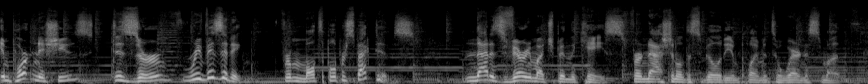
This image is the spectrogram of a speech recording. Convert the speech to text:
Important issues deserve revisiting from multiple perspectives. And that has very much been the case for National Disability Employment Awareness Month.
